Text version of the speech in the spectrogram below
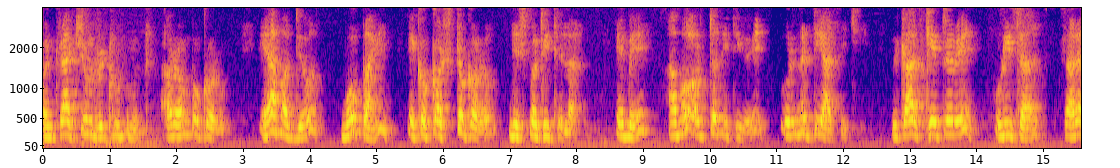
କଣ୍ଟ୍ରାକ୍ଚୁଆଲ ରିକ୍ରୁଟମେଣ୍ଟ ଆରମ୍ଭ କରୁ ଏହା ମଧ୍ୟ ମୋ ପାଇଁ ଏକ କଷ୍ଟକର ନିଷ୍ପତ୍ତି ଥିଲା ଏବେ ଆମ ଅର୍ଥନୀତିରେ ଉନ୍ନତି ଆସିଛି ବିକାଶ କ୍ଷେତ୍ରରେ ଓଡ଼ିଶା ସାରା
